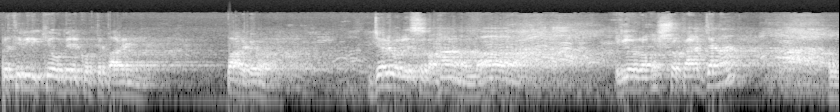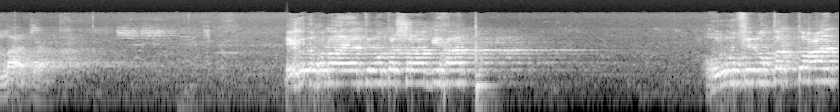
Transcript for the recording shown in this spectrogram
পৃথিবীর কেউ বের করতে পারেনি, পারবেও না। জোরে বলে সুবহান এগুলো রহস্য কার জানা? আল্লাহ এগুলো হলো আয়াতে মুতাশাবিহাত হুরুফে মুকাত্তাআত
